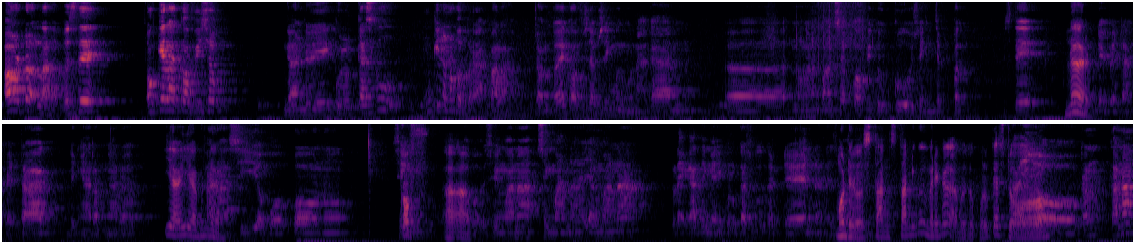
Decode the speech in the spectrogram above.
Oh, dok lah. Maksudnya oke lah coffee shop nggak ada kulkas ku mungkin ada beberapa lah. Contohnya coffee shop sing menggunakan eh dengan konsep coffee to go sing cepet. Mesti Bener. di petak-petak, di ngarep-ngarep Iya iya bener. karasi apa-apa no. Sing Kof- apa sing mana sing mana yang mana lek kate nggak kulkas ku geden dan lain Model stand-stand itu mereka nggak butuh kulkas dong. Lah iya, kan karena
